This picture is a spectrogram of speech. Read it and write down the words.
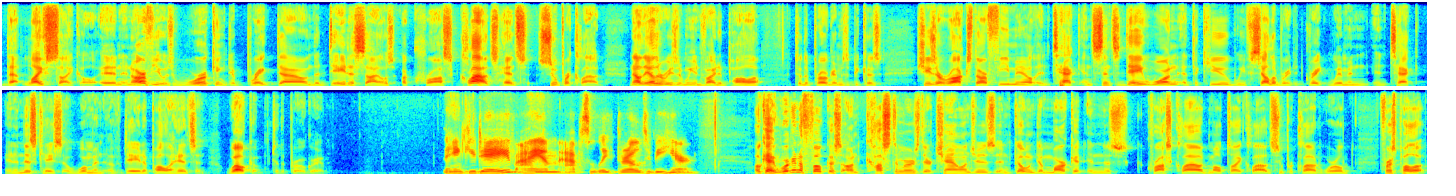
that life cycle. And in our view is working to break down the data silos across clouds, hence SuperCloud. Now the other reason we invited Paula to the program is because She's a rock star female in tech, and since day one at theCUBE, we've celebrated great women in tech, and in this case, a woman of data, Paula Hansen. Welcome to the program. Thank you, Dave. I am absolutely thrilled to be here. Okay, we're going to focus on customers, their challenges, and going to market in this cross-cloud, multi-cloud, super cloud world. First, Paula,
